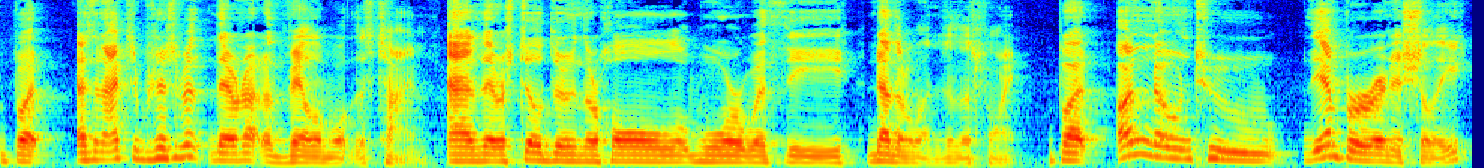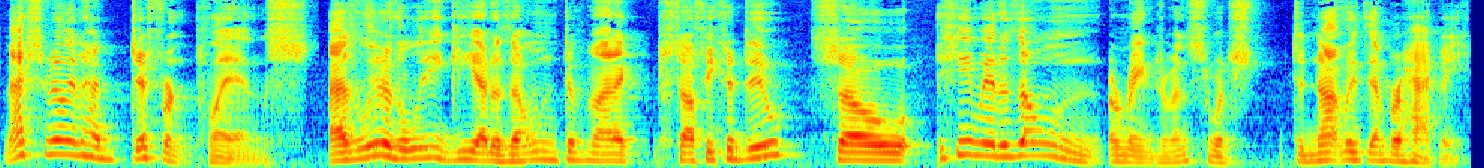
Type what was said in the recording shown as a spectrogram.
but as an active participant, they were not available at this time, as they were still doing their whole war with the Netherlands at this point. But unknown to the Emperor initially, Maximilian had different plans. As leader of the League, he had his own diplomatic stuff he could do, so he made his own arrangements, which did not make the Emperor happy.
